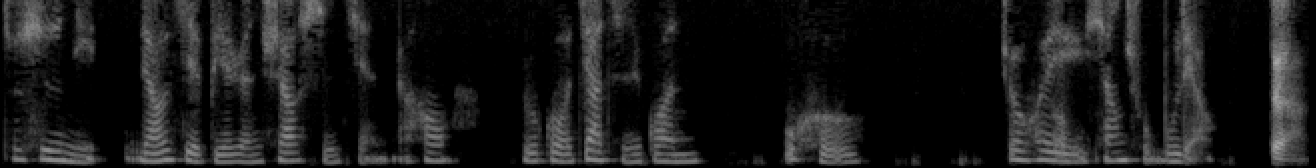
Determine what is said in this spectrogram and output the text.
就是你了解别人需要时间，然后如果价值观不合，就会相处不了，对啊，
